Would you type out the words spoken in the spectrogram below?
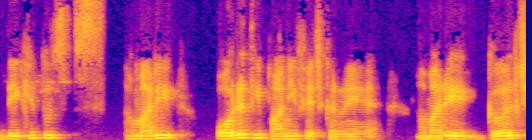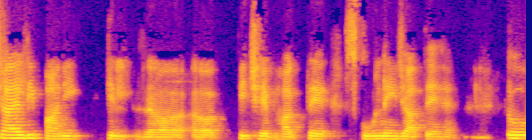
देखें तो हमारी औरत ही पानी फेच कर रहे हैं हम्म। हमारे गर्ल चाइल्ड ही पानी के पीछे भागते स्कूल नहीं जाते हैं तो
